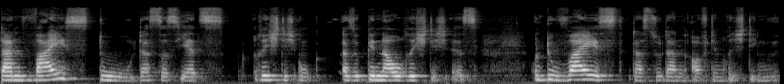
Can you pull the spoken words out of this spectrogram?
Dann weißt du, dass das jetzt richtig und also genau richtig ist. Und du weißt, dass du dann auf dem richtigen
